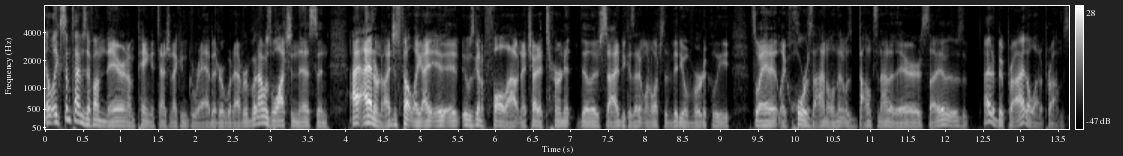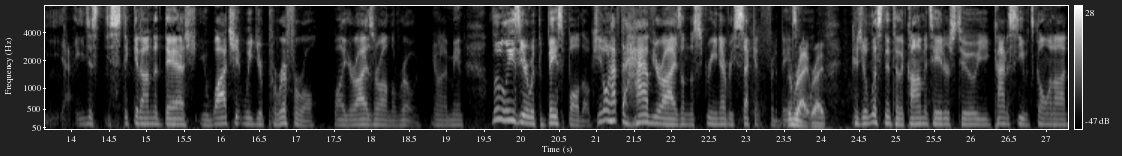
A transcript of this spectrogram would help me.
Like sometimes if I'm there and I'm paying attention, I can grab it or whatever. But I was watching this and I, I don't know. I just felt like I it, it was gonna fall out, and I tried to turn it the other side because I didn't want to watch the video vertically. So I had it like horizontal, and then it was bouncing out of there. So it was a, I had a big problem. I had a lot of problems. Yeah, you just you stick it on the dash. You watch it with your peripheral while your eyes are on the road. You know what I mean? A little easier with the baseball though, because you don't have to have your eyes on the screen every second for the baseball. Right, right. Because you're listening to the commentators too. You kind of see what's going on.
